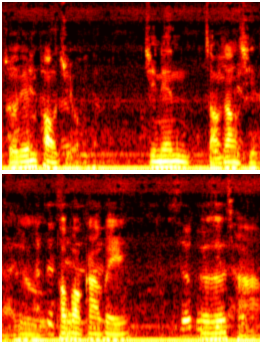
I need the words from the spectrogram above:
昨天泡酒，今天早上起来就泡泡咖啡，喝喝茶，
